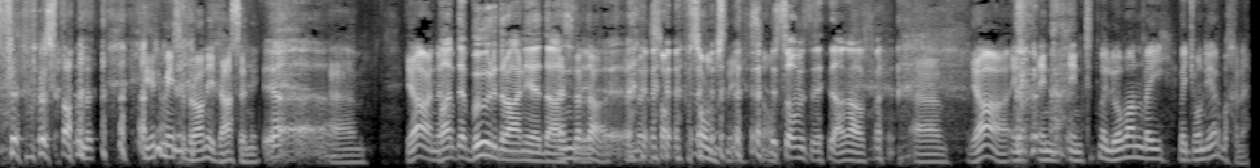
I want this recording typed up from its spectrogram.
te verstaan dat hierdie mense dra nie dasse nie. Ja. Ehm um, Ja, en want 'n boer dra nie 'n das inderdaad, nie. Inderdaad, so, soms nie. Soms, soms nie, hang af. Ehm uh, ja, en en en dit my loopbaan by by John Deere begin.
